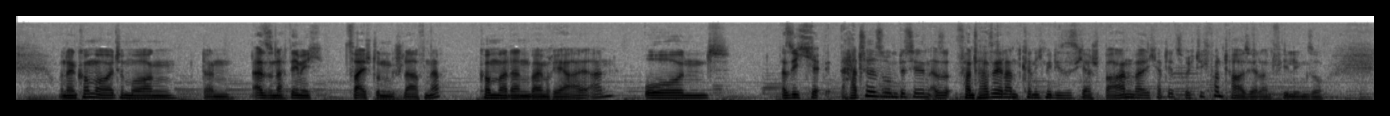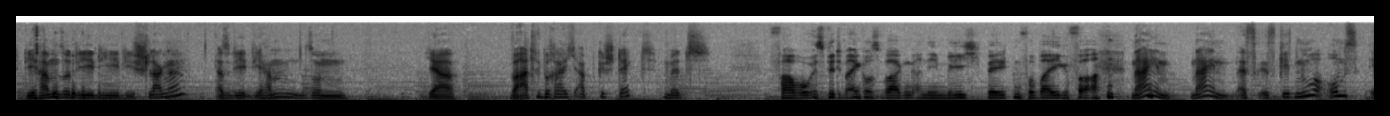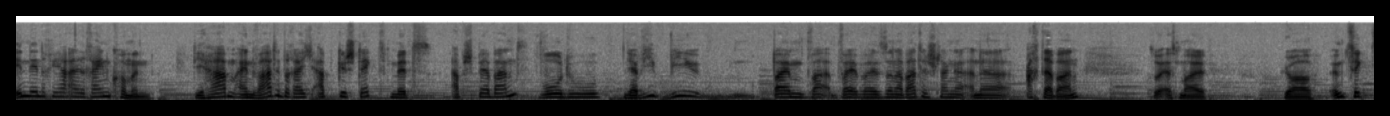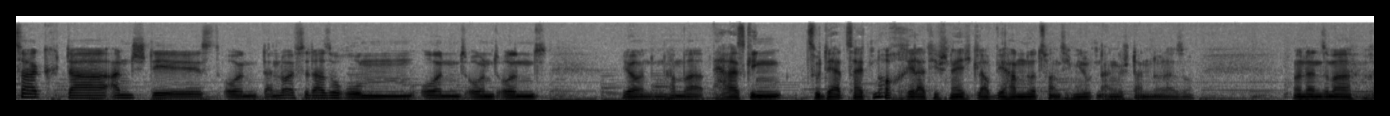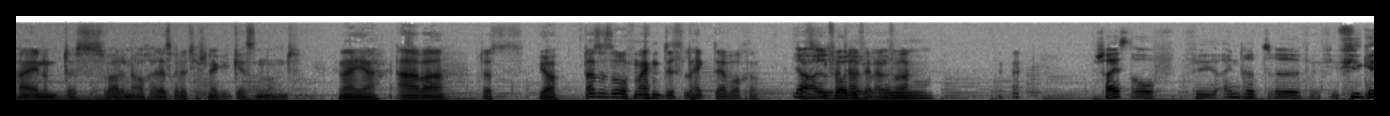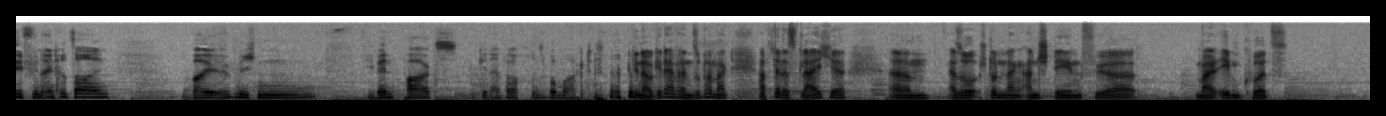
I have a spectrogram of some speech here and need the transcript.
Und dann kommen wir heute Morgen, dann, also nachdem ich zwei Stunden geschlafen habe, kommen wir dann beim Real an. Und also ich hatte so ein bisschen, also Phantasialand kann ich mir dieses Jahr sparen, weil ich hatte jetzt richtig Phantasialand-Feeling so. Die haben so die, die, die Schlange, also die, die haben so einen, ja, Wartebereich abgesteckt mit Fabo ist mit dem Einkaufswagen an den Milchwelten vorbeigefahren. Nein, nein, es, es geht nur ums in den Real reinkommen. Die haben einen Wartebereich abgesteckt mit Absperrband, wo du, ja, wie, wie beim, bei, bei so einer Warteschlange an der Achterbahn, so erstmal, ja, im Zickzack da anstehst und dann läufst du da so rum und, und, und, ja, und dann haben wir, ja, es ging zu der Zeit noch relativ schnell. Ich glaube, wir haben nur 20 Minuten angestanden oder so. Und dann sind wir rein und das war dann auch alles relativ schnell gegessen und naja, aber das, ja, das ist so mein Dislike der Woche. Ja, also Leute, ähm, scheißt auf viel Eintritt, äh, viel Geld für den Eintritt zahlen bei irgendwelchen Eventparks geht einfach in den Supermarkt. genau, geht einfach in den Supermarkt. Habt ihr das gleiche? Ähm, also stundenlang anstehen für mal eben kurz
